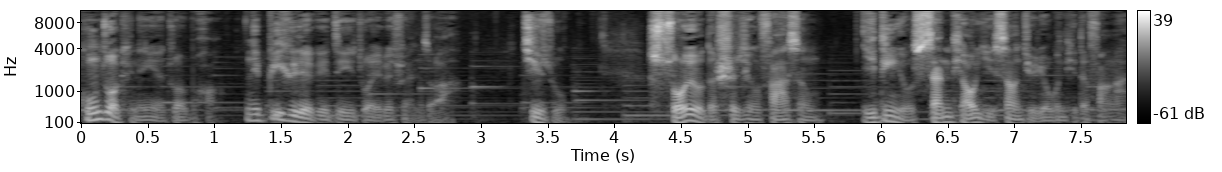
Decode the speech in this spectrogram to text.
工作肯定也做不好，你必须得给自己做一个选择啊！记住，所有的事情发生一定有三条以上解决问题的方案，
